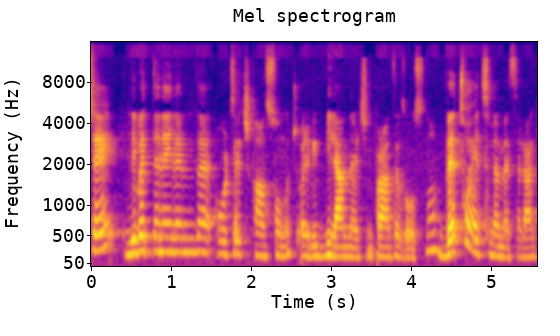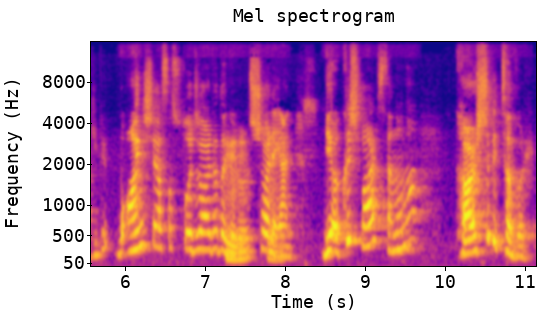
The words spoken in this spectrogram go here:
şey Libet deneylerinde ortaya çıkan sonuç öyle bir bilenler için parantez olsun veto etme mesela gibi. Bu aynı şey aslında stoacılarda da görüyoruz. Şöyle yani bir akış var sen ona karşı bir tavır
